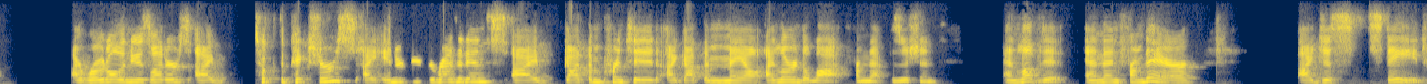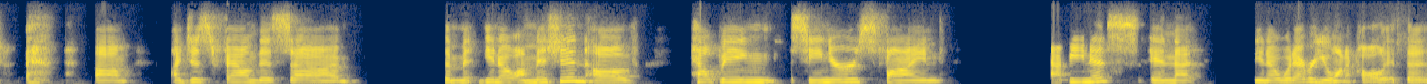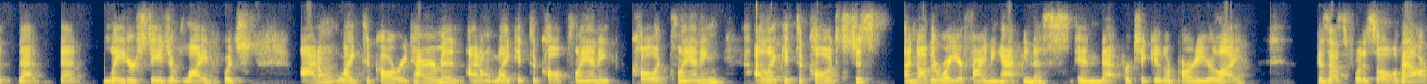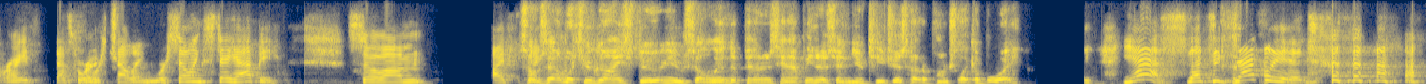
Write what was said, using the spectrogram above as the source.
I wrote all the newsletters. I took the pictures. I interviewed the residents. I got them printed. I got them mail. I learned a lot from that position and loved it. And then from there, I just stayed. um, I just found this, uh, the you know, a mission of helping seniors find happiness in that, you know, whatever you want to call it, the that that later stage of life, which I don't like to call retirement. I don't like it to call planning, call it planning. I like it to call it just another way you're finding happiness in that particular part of your life because that's what it's all about, right? That's what right. we're selling. We're selling stay happy. So um I So I, is that what you guys do? You sell independence, happiness, and you teach us how to punch like a boy? Yes, that's exactly it.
